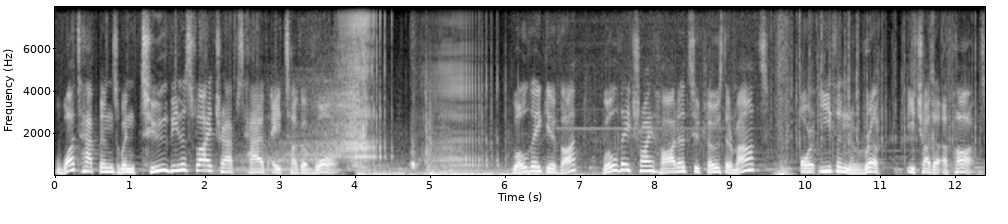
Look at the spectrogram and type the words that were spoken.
what happens when two Venus flytraps have a tug of war? Will they give up? Will they try harder to close their mouths? Or even rip each other apart?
